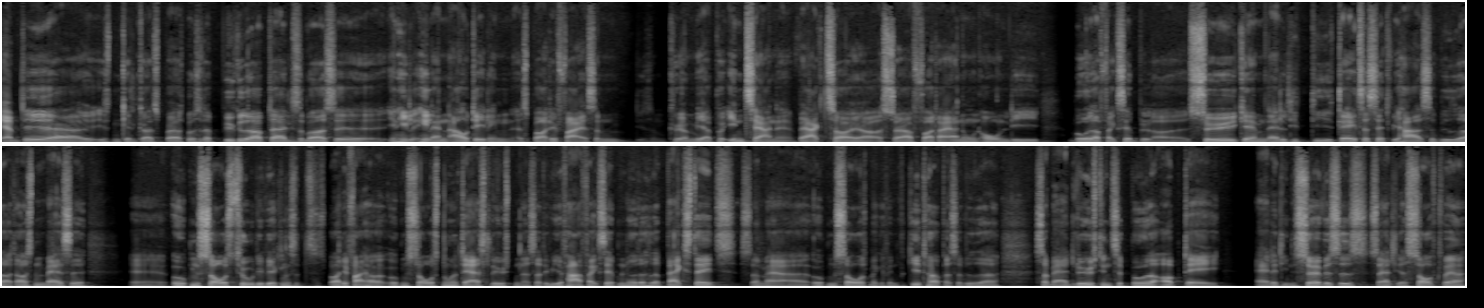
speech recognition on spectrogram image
Jamen, det er et, et godt spørgsmål. Så der er bygget op, der er ligesom også øh, en helt, helt anden afdeling af Spotify, som ligesom kører mere på interne værktøjer og sørger for, at der er nogle ordentlige måder, for eksempel at søge igennem alle de, de datasæt, vi har osv. Og der er også en masse øh, open source tool i virkeligheden, så Spotify har open source nogle af deres løsninger. Så det, vi har for eksempel noget, der hedder Backstage, som er open source, man kan finde på GitHub og så videre, som er et løsning til både at opdage alle dine services, så alt det her software,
